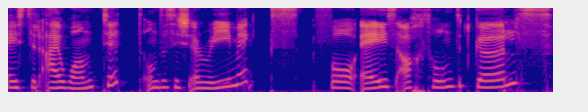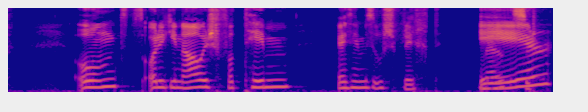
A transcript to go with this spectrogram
heisst er I Want It und es ist ein Remix von 1800 Girls. Und das Original ist von Tim, ich weiß nicht, wie man es ausspricht. Air.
